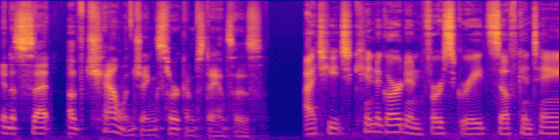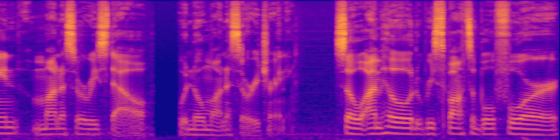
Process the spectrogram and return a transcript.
in a set of challenging circumstances. I teach kindergarten and first grade self contained Montessori style with no Montessori training. So I'm held responsible for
